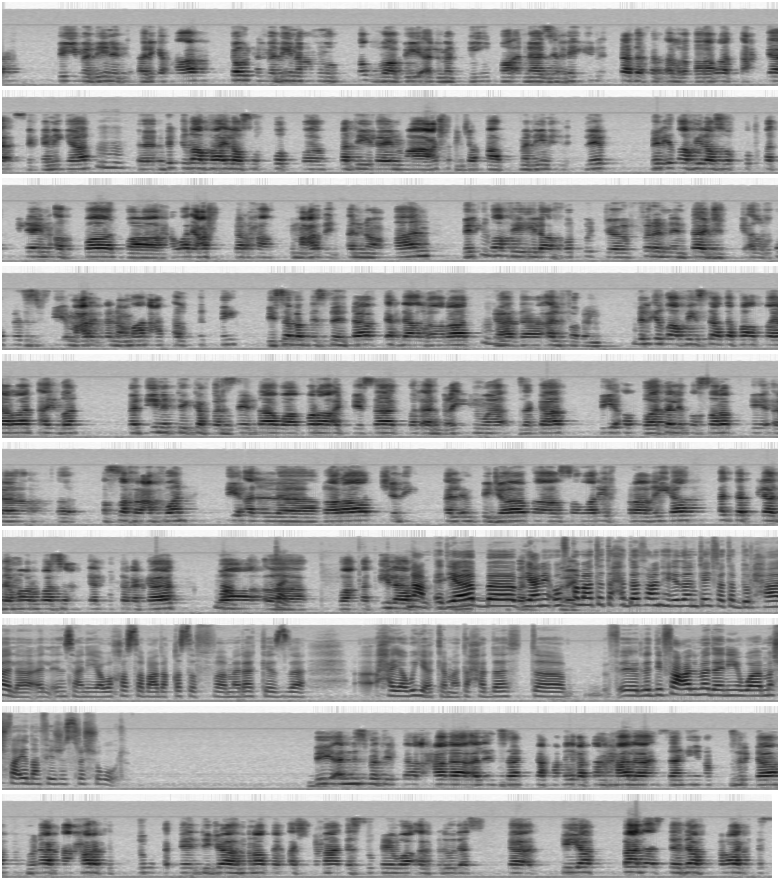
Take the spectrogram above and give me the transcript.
في مدينة أريحة. كون المدينة مكتظة بالمدنيين والنازحين استهدفت الغارات أحياء سكنية آه، بالإضافة إلى سقوط قتيلين وعشر جرحى في مدينة إدلب بالإضافة إلى سقوط قتيلين أطفال وحوالي عشر جرحى في معرة النعمان. بالإضافة إلى خروج فرن إنتاج الخبز في معركه النعمان عن الخدمه بسبب استهداف إحدى الغارات هذا الفرن. بالإضافة استهدف الطيران أيضا مدينة كفر زيتا وقرى الجيسات والأربعين وزكاة في وتله الصرف في آه، آه، الصخر عفوا في الغارات شديد الانفجار صواريخ فراغية أدت إلى دمار واسع في الممتلكات نعم. و طيب. وقتيلة نعم دياب يعني وفق ما تتحدث عنه إذا كيف تبدو الحالة الإنسانية وخاصة بعد قصف مراكز حيوية كما تحدثت للدفاع المدني ومشفى أيضا في جسر الشغور بالنسبة للحالة الإنسانية حقيقة حالة إنسانية مزرية. هناك حركة اتجاه مناطق الشمال السوري والحدود السورية التركية بعد استهداف مراكز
